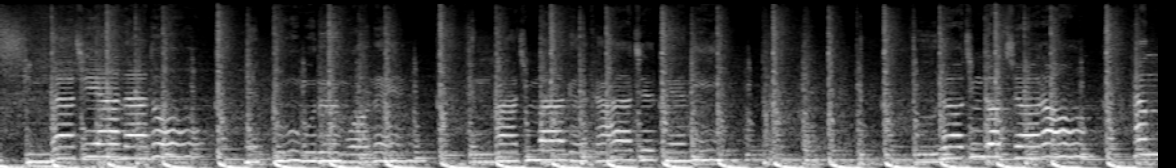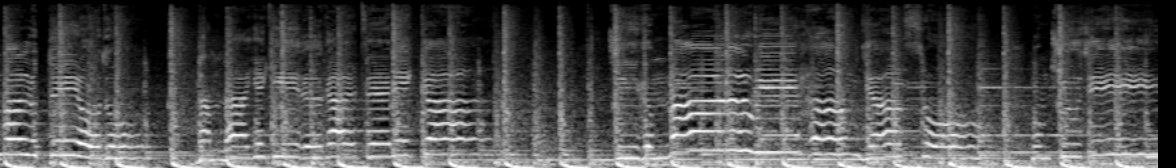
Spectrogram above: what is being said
신나지 않아도 마지막을 가질 테니 부러진 것처럼 한 뛰어도 난 나의 길을 갈 테니까. 지금 나를 위한 약속 멈추지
